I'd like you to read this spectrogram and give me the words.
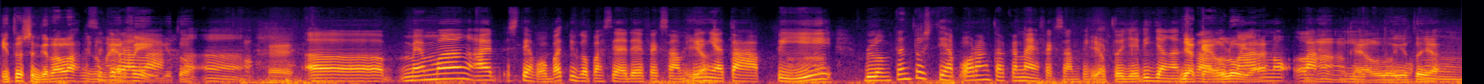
itu segeralah minum Segeralah, ARV gitu. heeh. Oke. Eh, memang ad- setiap obat juga pasti ada efek sampingnya, Iya. tapi belum tentu setiap orang terkena efek samping Yap. itu. Jadi jangan Ya kayak terlalu ya. parno lah Ah, gitu. kayak lo itu ya. Hmm.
